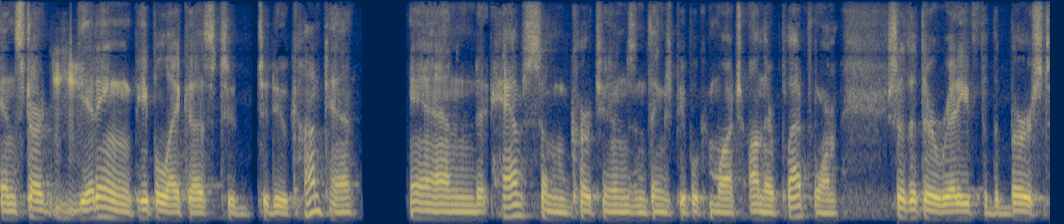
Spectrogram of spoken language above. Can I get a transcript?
and start Mhm. getting people like us to to do content and have some cartoons and things people can watch on their platform so that they're ready for the burst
